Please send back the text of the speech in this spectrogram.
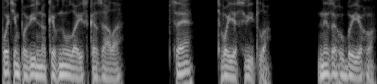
потім повільно кивнула і сказала Це твоє світло. Не загуби його.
